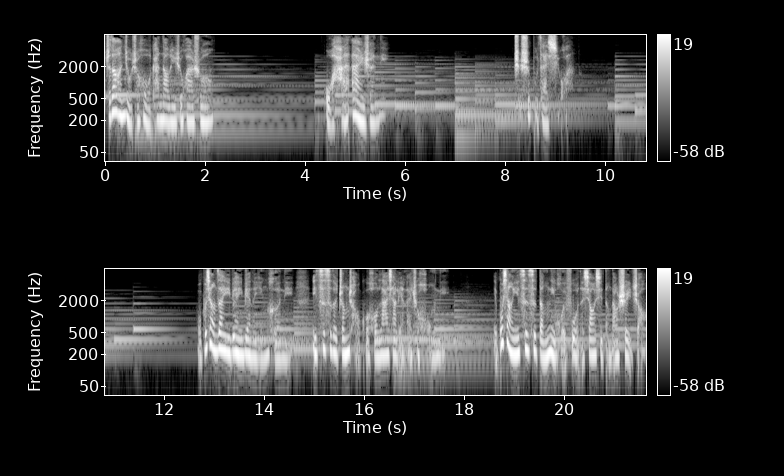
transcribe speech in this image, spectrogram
直到很久之后，我看到了一句话说：“我还爱着你，是不再喜欢了。”我不想再一遍一遍的迎合你，一次次的争吵过后拉下脸来去哄你，也不想一次次等你回复我的消息等到睡着。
